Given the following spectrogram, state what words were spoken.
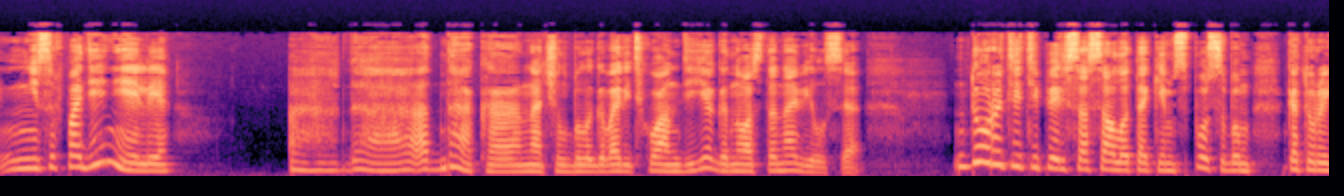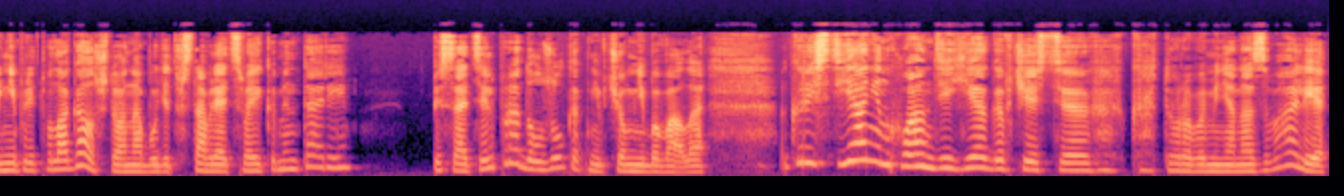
Не совпадение ли? «Да, однако», — начал было говорить Хуан Диего, но остановился — Дороти теперь сосала таким способом, который не предполагал, что она будет вставлять свои комментарии. Писатель продолжил, как ни в чем не бывало. «Крестьянин Хуан Диего, в честь э, которого меня назвали,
